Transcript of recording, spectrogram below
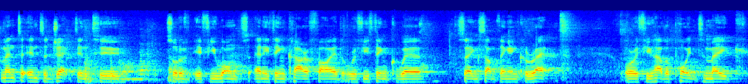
meant to interject into, sort of if you want anything clarified or if you think we're saying something incorrect or if you have a point to make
